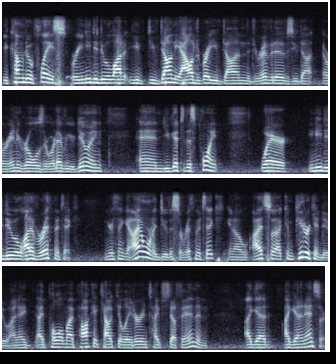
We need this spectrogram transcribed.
you come to a place where you need to do a lot of, you've, you've done the algebra, you've done the derivatives, you've done, or integrals, or whatever you're doing, and you get to this point where you need to do a lot of arithmetic. And you're thinking, I don't want to do this arithmetic. You know, it's a computer can do. And I, I pull out my pocket calculator and type stuff in, and I get I get an answer.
